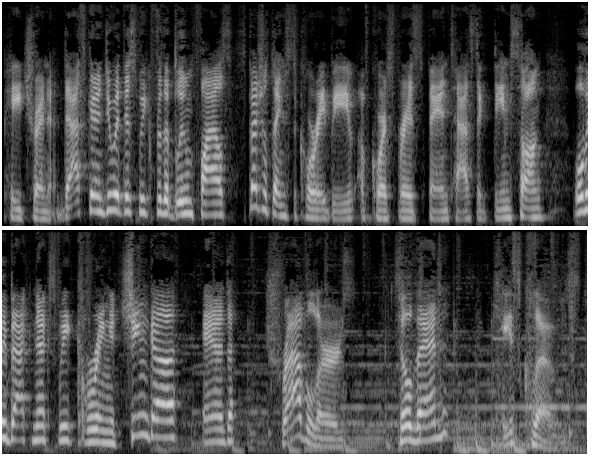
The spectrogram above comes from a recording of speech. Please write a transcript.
patron. That's going to do it this week for the Bloom Files. Special thanks to Corey B, of course, for his fantastic theme song. We'll be back next week covering Chinga and Travelers. Until then, case closed.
